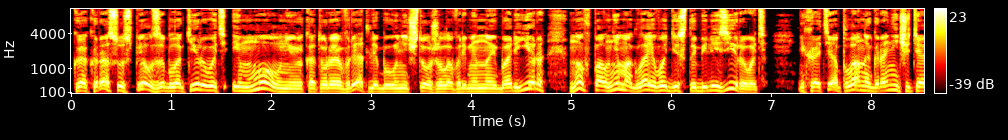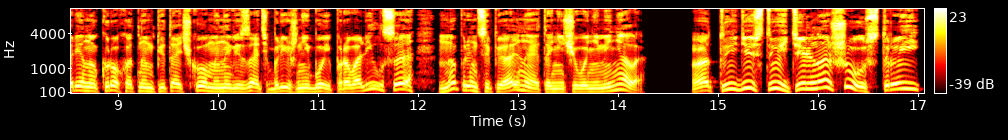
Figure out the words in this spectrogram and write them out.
как раз успел заблокировать им молнию, которая вряд ли бы уничтожила временной барьер, но вполне могла его дестабилизировать. И хотя план ограничить арену крохотным пятачком и навязать ближний бой провалился, но принципиально это ничего не меняло. «А ты действительно шустрый!»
